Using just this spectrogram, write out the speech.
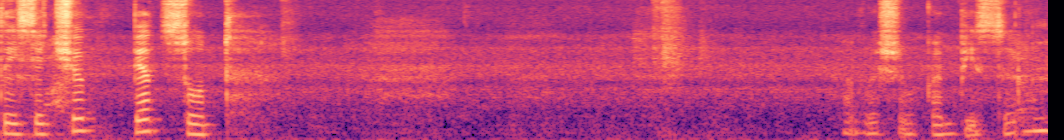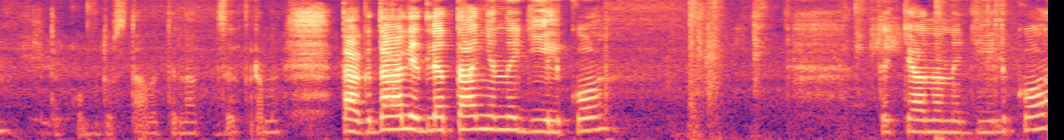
1500. Вишивка бісером. Таку буду ставити над цифрами. Так, далі для Тані Неділько. Тетяна Неділько.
